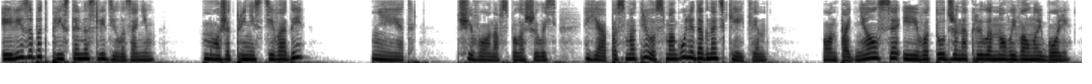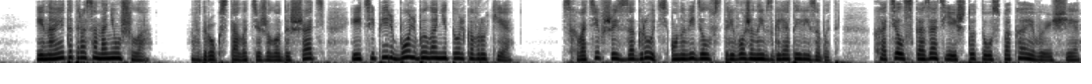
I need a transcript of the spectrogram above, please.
Элизабет пристально следила за ним. «Может, принести воды?» «Нет». Чего она всполошилась? «Я посмотрю, смогу ли догнать Кейтлин». Он поднялся, и его тут же накрыло новой волной боли. И на этот раз она не ушла. Вдруг стало тяжело дышать, и теперь боль была не только в руке. Схватившись за грудь, он увидел встревоженный взгляд Элизабет. Хотел сказать ей что-то успокаивающее,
